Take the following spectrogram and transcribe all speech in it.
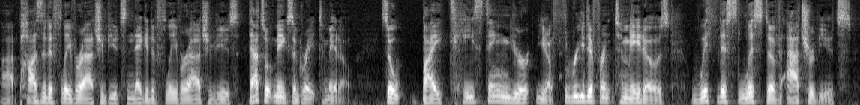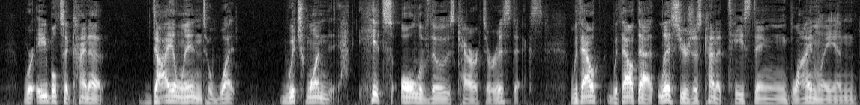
uh, positive flavor attributes, negative flavor attributes. That's what makes a great tomato. So by tasting your, you know, three different tomatoes with this list of attributes, we're able to kind of dial into what which one hits all of those characteristics. Without without that list, you're just kind of tasting blindly, and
